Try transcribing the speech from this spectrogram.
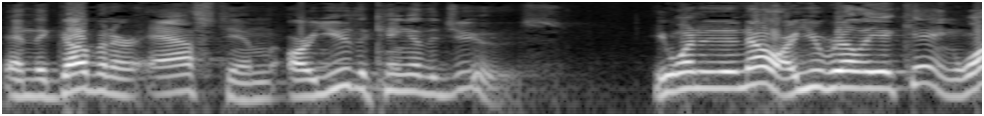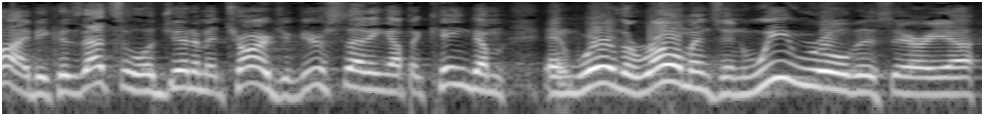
and the governor asked him, Are you the king of the Jews? He wanted to know, are you really a king? Why? Because that's a legitimate charge. If you're setting up a kingdom and we're the Romans and we rule this area,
